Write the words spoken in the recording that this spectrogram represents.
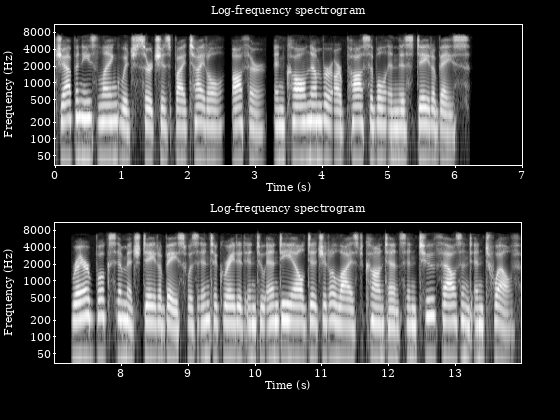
Japanese language searches by title, author, and call number are possible in this database. Rare Books Image Database was integrated into NDL Digitalized Contents in 2012.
